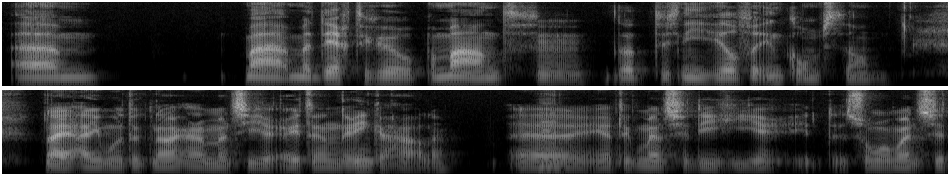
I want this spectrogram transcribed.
Ehm, maar met 30 euro per maand, Mhm. dat is niet heel veel inkomsten dan. Nou ja, je moet ook nagaan mensen hier eten en drinken halen. Eh, Ja. Je hebt ook mensen die hier, sommige mensen zitten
